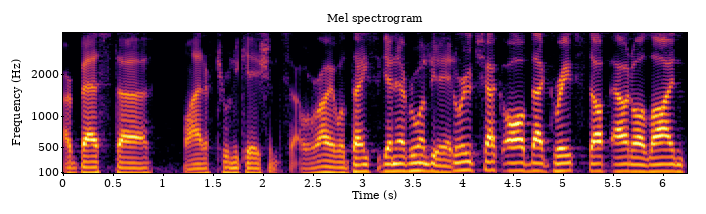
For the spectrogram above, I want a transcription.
our best uh, line of communication. So All right. Well, thanks again, everyone. Be sure to check all of that great stuff out online.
